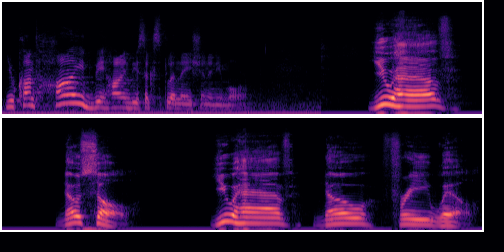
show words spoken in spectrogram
You can't hide behind this explanation anymore. You have no soul. You have no free will.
